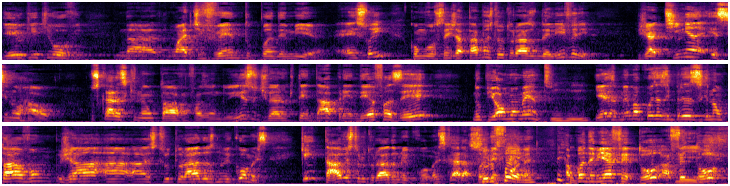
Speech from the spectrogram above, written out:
E aí o que que houve? Na, no advento pandemia. É isso aí. Como vocês já estavam estruturados no delivery, já tinha esse know-how. Os caras que não estavam fazendo isso tiveram que tentar aprender a fazer no pior momento. Uhum. E é a mesma coisa as empresas que não estavam já a- a estruturadas no e-commerce. Quem estava estruturado no e-commerce, cara, a Surfou, pandemia, né? A pandemia afetou, afetou. Bicho.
